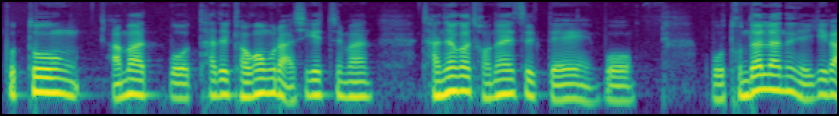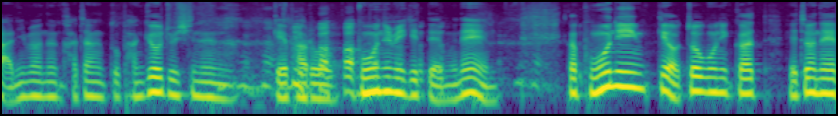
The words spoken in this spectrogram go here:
보통 아마 뭐 다들 경험으로 아시겠지만 자녀가 전화했을 때뭐 뭐 돈 달라는 얘기가 아니면은 가장 또 반겨주시는 게 바로 부모님이기 때문에 그러니까 부모님께 여쭤보니까 예전에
